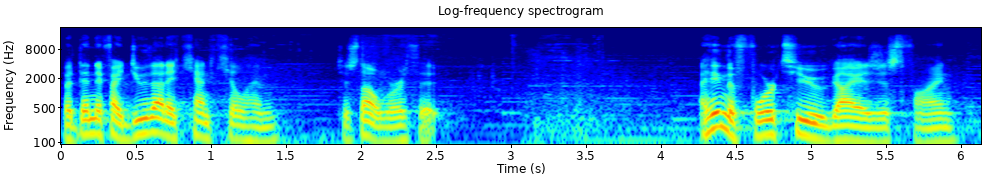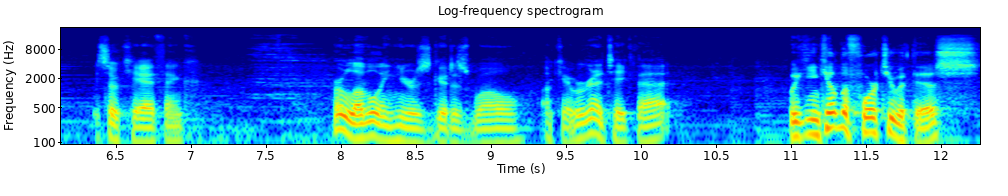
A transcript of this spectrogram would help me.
But then if I do that, I can't kill him. So it's not worth it. I think the 4-2 guy is just fine. It's okay, I think. Her leveling here is good as well. Okay, we're going to take that. We can kill the 4-2 with this.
